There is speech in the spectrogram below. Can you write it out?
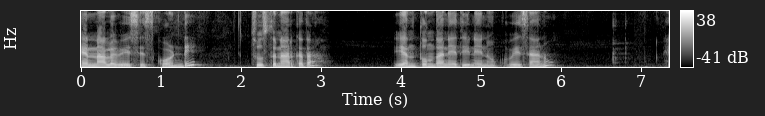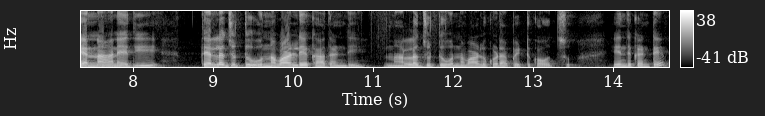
హెన్నాలో వేసేసుకోండి. చూస్తున్నారు కదా ఎంత ఉందనేది నేను వేశాను. హెన్నా అనేది తెల్ల జుట్టు ఉన్నవాళ్ళే కాదండి. నల్ల జుట్టు ఉన్నవాళ్ళు కూడా పెట్టుకోవచ్చు. ఎందుకంటే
